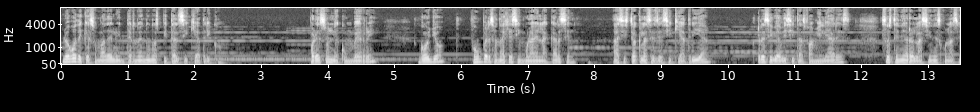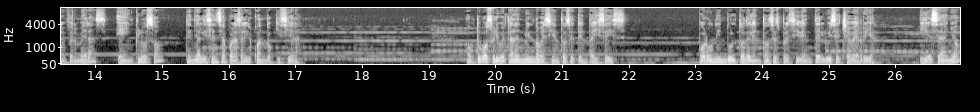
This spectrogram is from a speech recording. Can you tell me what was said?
luego de que su madre lo internó en un hospital psiquiátrico. Por eso en Lecumberri, Goyo fue un personaje singular en la cárcel. Asistió a clases de psiquiatría, recibía visitas familiares, sostenía relaciones con las enfermeras e incluso tenía licencia para salir cuando quisiera. Obtuvo su libertad en 1976 por un indulto del entonces presidente Luis Echeverría, y ese año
